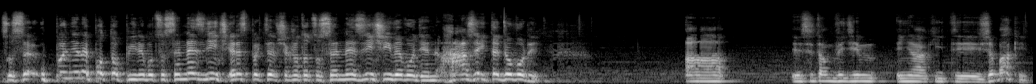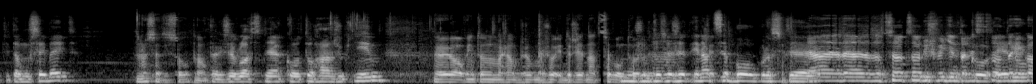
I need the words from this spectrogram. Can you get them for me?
co se úplně nepotopí, nebo co se nezničí, respektive všechno to, co se nezničí ve vodě, házejte do vody. A jestli tam vidím i nějaký ty žabáky, ty tam musí být. No, se ty jsou, no. Takže vlastně jako to hážu k ním, Jo, jo, oni to možná můžou, můžou i držet nad sebou. můžu to držet i nad sebou, prostě. Já, já to, co, co když vidím, tak, Jako to, tak jako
